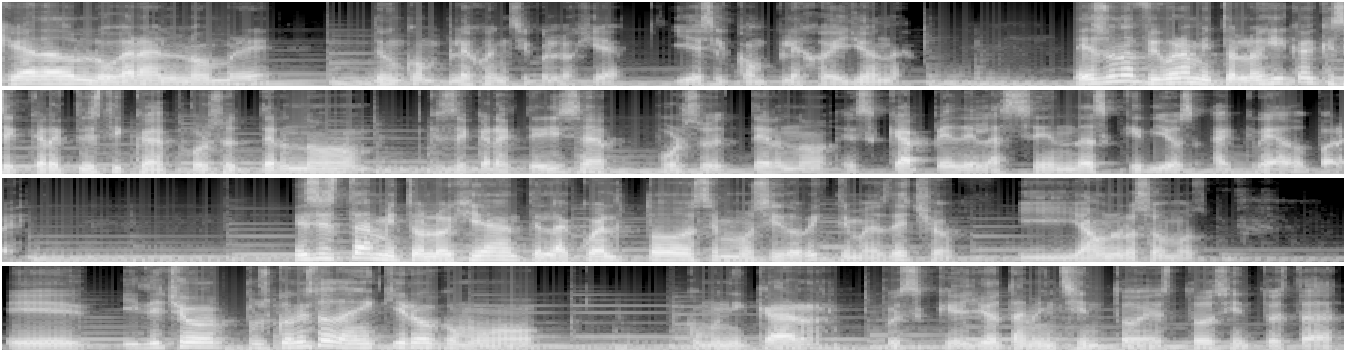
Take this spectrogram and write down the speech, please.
que ha dado lugar al nombre de un complejo en psicología y es el complejo de Jonah. Es una figura mitológica que se caracteriza por su eterno que se caracteriza por su eterno escape de las sendas que Dios ha creado para él. Es esta mitología ante la cual todos hemos sido víctimas, de hecho, y aún lo somos. Eh, y de hecho, pues con esto también quiero como comunicar, pues que yo también siento esto, siento esta,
